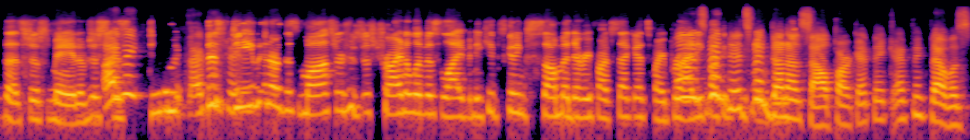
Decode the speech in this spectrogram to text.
that's just made of just I this think- demon, I this think they- demon or this monster who's just trying to live his life and he keeps getting summoned every five seconds by Well, it's been it's been done on. South Park. I think I think that was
